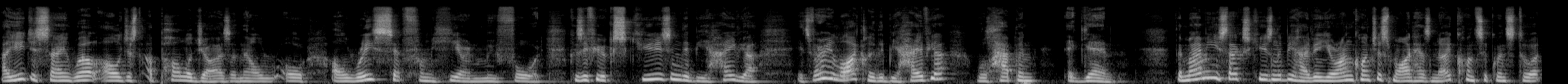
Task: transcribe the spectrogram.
Are you just saying, well, I'll just apologize and I'll, or I'll reset from here and move forward? Because if you're excusing the behavior, it's very likely the behavior will happen again. The moment you start excusing the behavior, your unconscious mind has no consequence to it.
